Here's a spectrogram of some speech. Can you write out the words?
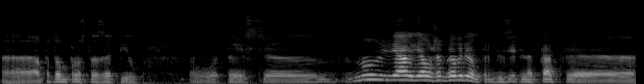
а, а потом просто запил. Вот, то есть, э, ну, я, я уже говорил приблизительно, как э,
